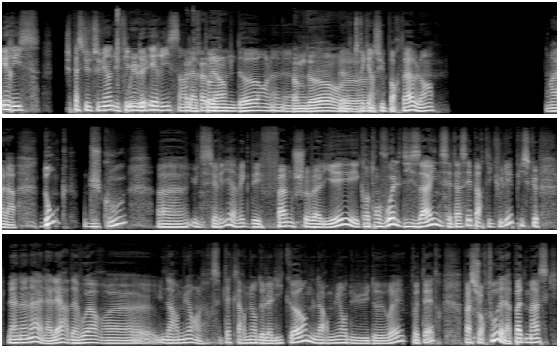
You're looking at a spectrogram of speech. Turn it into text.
Eris. Je sais pas si tu te souviens du film Oui, de. Eris, hein, la pomme d'or. le- truc insupportable. hein. Voilà. Donc, du coup, euh, une série avec des femmes chevaliers. Et quand on voit le design, c'est assez particulier puisque la nana, elle a l'air d'avoir euh, une armure. C'est peut-être l'armure de la licorne, l'armure du. De, ouais, peut-être. Enfin, surtout, elle n'a pas de masque.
